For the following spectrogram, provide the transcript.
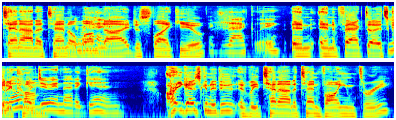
10 out of 10 alumni just like you exactly. and and in fact uh, it's going to come we're doing that again. Are you guys going to do it'll be 10 out of 10 volume 3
